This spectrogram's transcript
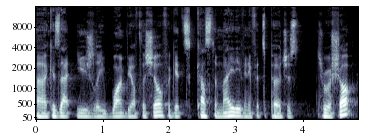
because that usually won't be off the shelf. It gets custom made, even if it's purchased through a shop.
